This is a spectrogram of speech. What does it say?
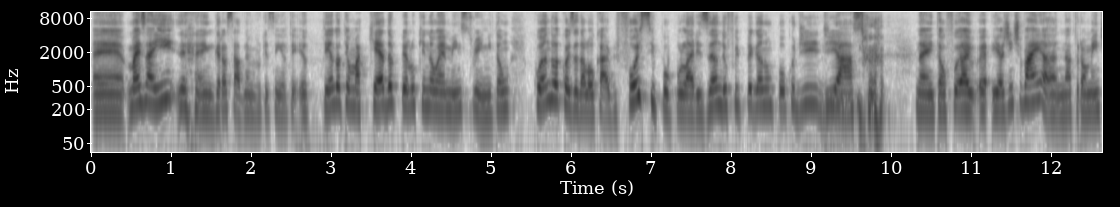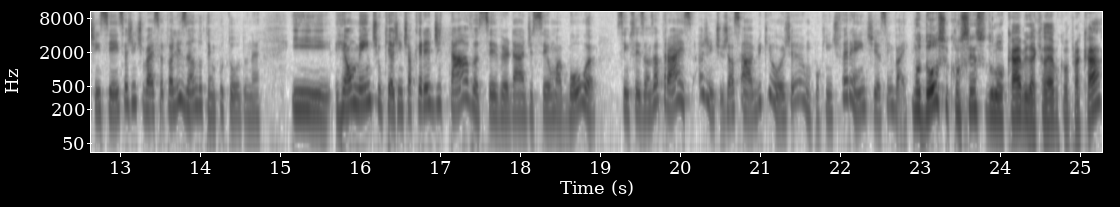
É, mas aí, é engraçado, né? Porque assim, eu, te- eu tendo a ter uma queda pelo que não é mainstream. Então, quando a coisa da low carb foi se popularizando, eu fui pegando um pouco de, de asco. né? Então, foi, a- e a gente vai, ah, naturalmente, em ciência, a gente vai se atualizando o tempo todo, né? E realmente o que a gente acreditava ser verdade, ser uma boa, cinco, seis anos atrás, a gente já sabe que hoje é um pouquinho diferente e assim vai. Mudou-se o consenso do low carb daquela época pra cá?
